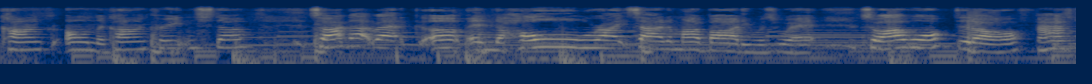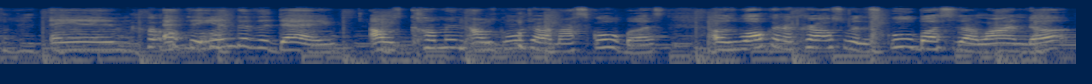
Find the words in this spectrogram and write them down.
conc- on the concrete and stuff. So I got back up, and the whole right side of my body was wet. So I walked it off. That has to be. And at the end of the day, I was coming, I was going to my school bus. I was walking across where the school buses are lined up.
